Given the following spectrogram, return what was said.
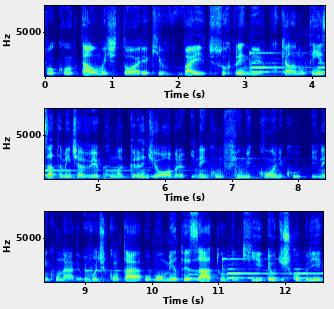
Vou contar uma história que vai te surpreender, porque ela não tem exatamente a ver com uma grande obra e nem com um filme icônico e nem com nada. Eu vou te contar o momento exato em que eu descobri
